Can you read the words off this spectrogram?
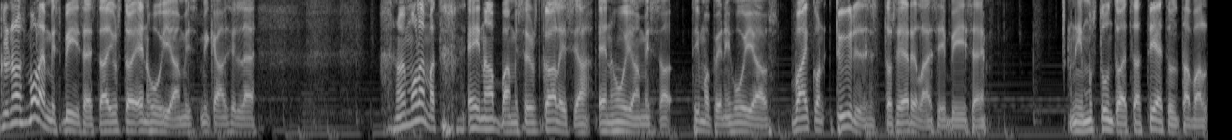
kyllä noissa molemmissa biiseistä on just toi En huijaa, mis- mikä on silleen... Noin molemmat Ei nabbaa, missä just Galis ja En huijaa, missä Timo Pieni huijaus. Vaikka on tyylillisesti tosi erilaisia biisejä, niin musta tuntuu, että sä oot tietyllä tavalla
